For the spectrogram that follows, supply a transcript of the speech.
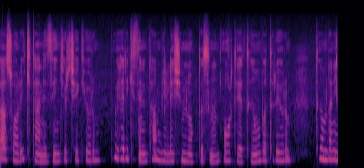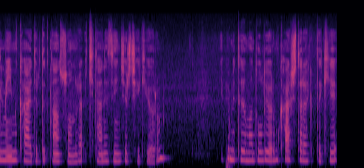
Daha sonra iki tane zincir çekiyorum. Bu her ikisinin tam birleşim noktasının ortaya tığımı batırıyorum. Tığımdan ilmeğimi kaydırdıktan sonra iki tane zincir çekiyorum. İpimi tığıma doluyorum. Karşı taraftaki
